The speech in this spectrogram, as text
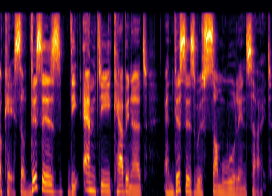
Okay, so this is the empty cabinet and this is with some wool inside.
